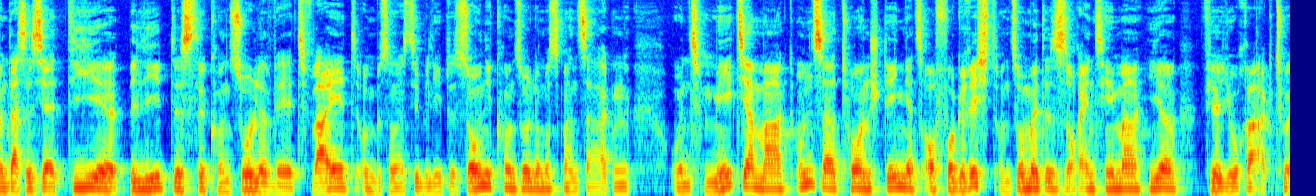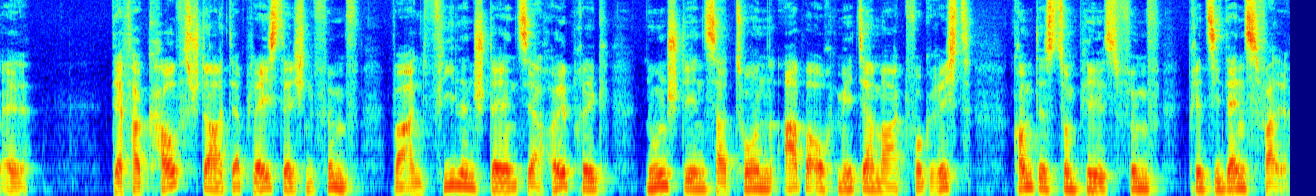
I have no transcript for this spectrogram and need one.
Und das ist ja die beliebteste Konsole weltweit und besonders die beliebte Sony-Konsole, muss man sagen. Und Mediamarkt und Saturn stehen jetzt auch vor Gericht und somit ist es auch ein Thema hier für Jura aktuell. Der Verkaufsstart der PlayStation 5 war an vielen Stellen sehr holprig. Nun stehen Saturn, aber auch Mediamarkt vor Gericht. Kommt es zum PS5 Präzedenzfall?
